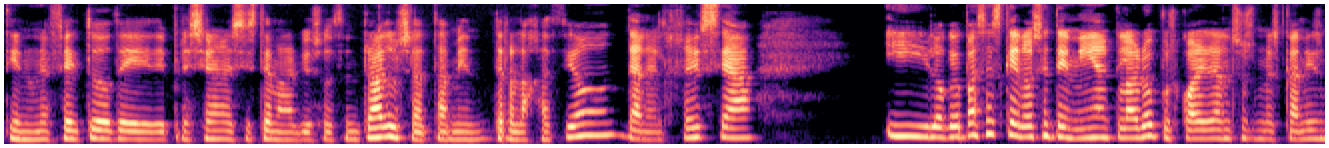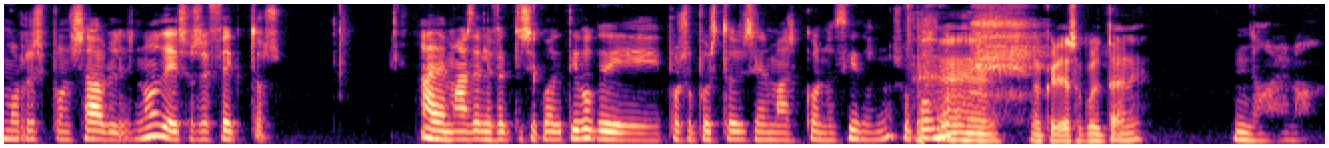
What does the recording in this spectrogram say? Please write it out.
tiene un efecto de depresión en el sistema nervioso central, o sea, también de relajación, de analgesia. Y lo que pasa es que no se tenía claro pues cuáles eran esos mecanismos responsables, ¿no? de esos efectos. Además del efecto psicoactivo, que por supuesto es el más conocido, ¿no? Supongo. no querías ocultar, ¿eh? No, no, no.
